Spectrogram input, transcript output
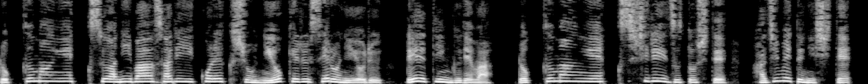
ロックマン X アニバーサリーコレクションにおけるセロによるレーティングでは、ロックマン X シリーズとして初めてにして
